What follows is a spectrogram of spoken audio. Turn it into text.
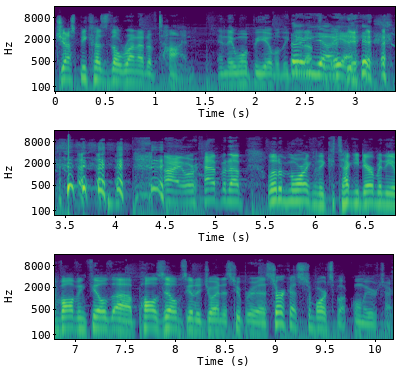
just because they'll run out of time and they won't be able to get up go, the- All right, we're wrapping up a little bit more of the Kentucky Derby and the evolving field. Uh, Paul Zilm's going to join the Super uh, Circa Sportsbook when we return.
